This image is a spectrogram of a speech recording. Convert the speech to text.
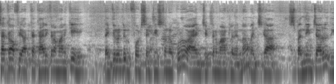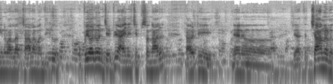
సెక్ ఆఫ్ యొక్క కార్యక్రమానికి దగ్గరుండి రిపోర్ట్స్ అయి తీసుకున్నప్పుడు ఆయన చెప్పిన మాటలు విన్నా మంచిగా స్పందించారు. దీనివల్ల చాలా మందికి ఉపయోగం అని చెప్పి ఆయన చెప్తున్నారు. కాబట్టి నేను ఛానల్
